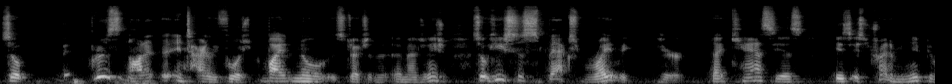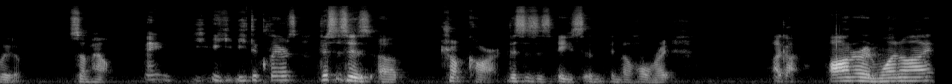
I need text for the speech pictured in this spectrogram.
So Brutus is not entirely foolish by no stretch of the imagination. So he suspects rightly here that Cassius is, is trying to manipulate him somehow. And he, he, he declares this is his uh, trump card. This is his ace in, in the hole, right? I got honor in one eye,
